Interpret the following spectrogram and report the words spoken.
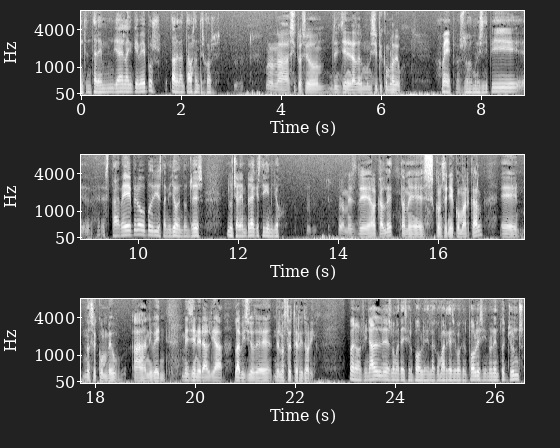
intentarem ja l'any que ve pues, adelantar bastantes coses. Bueno, la situació en general del municipi com la veu? Home, pues, el municipi està bé, però podria estar millor, entonces lucharem per a que estigui millor. Uh -huh. Bueno, a més d'alcalde, també és conseller comarcal. Eh, no sé com veu a nivell més general ja la visió de, del nostre territori. Bueno, al final és el mateix que el poble. La comarca és igual que el poble, si no anem tots junts.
